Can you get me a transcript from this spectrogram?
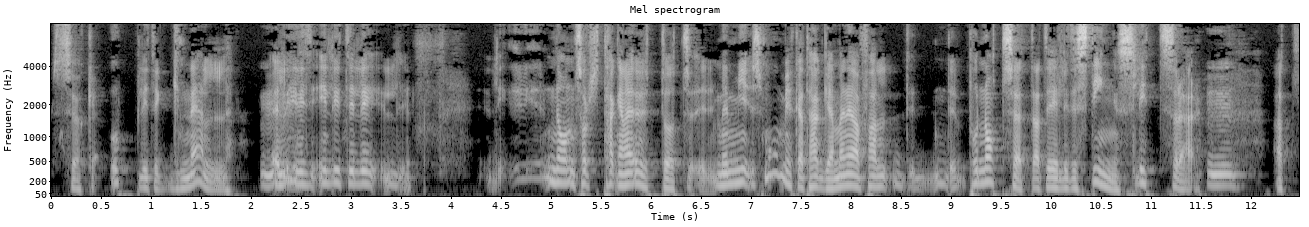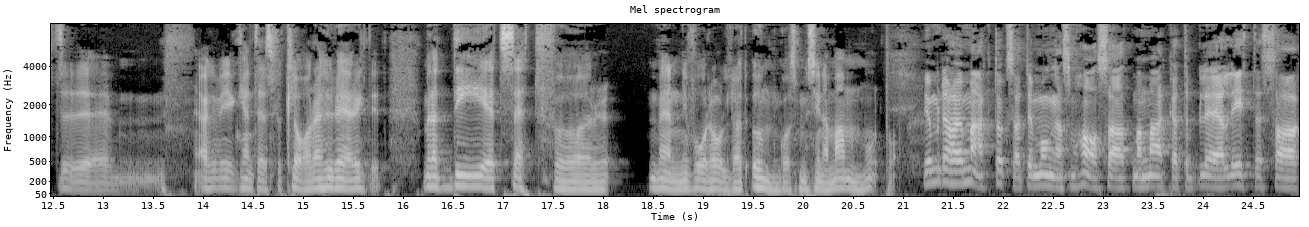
söka upp lite gnäll. Eller lite... lite li, li, li- någon sorts taggarna utåt. Med mj- små mjuka taggar. Men i alla fall på något sätt att det är lite stingsligt sådär. Att, eh, jag vi kan inte ens förklara hur det är riktigt. Men att det är ett sätt för män i vår ålder att umgås med sina mammor på. Jo men det har jag märkt också att det är många som har så att man märker att det blir lite så här,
